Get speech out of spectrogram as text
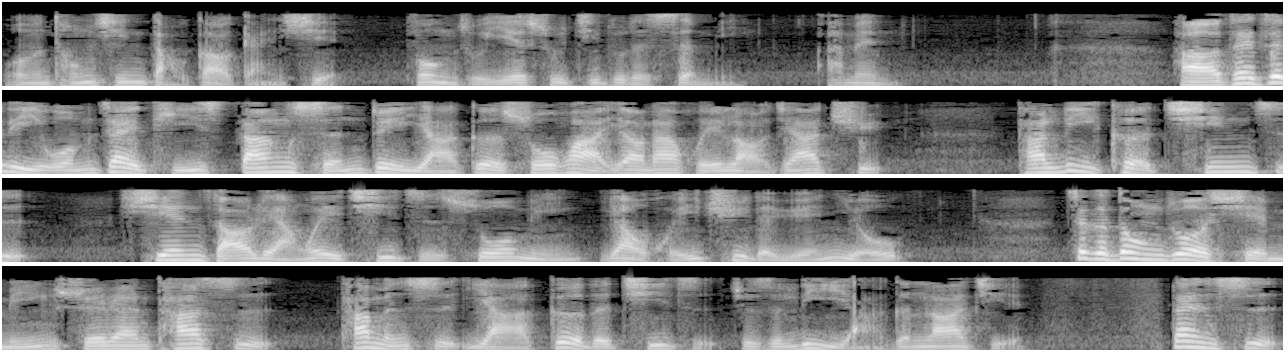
我们同心祷告，感谢奉主耶稣基督的圣名，阿门。好，在这里我们再提，当神对雅各说话，要他回老家去，他立刻亲自先找两位妻子说明要回去的缘由。这个动作显明，虽然他是他们是雅各的妻子，就是利亚跟拉杰，但是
